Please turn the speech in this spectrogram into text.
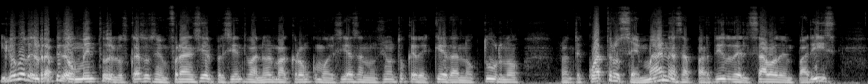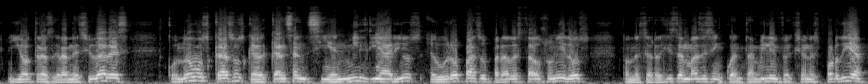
Y luego del rápido aumento de los casos en Francia, el presidente Manuel Macron, como decías, anunció un toque de queda nocturno durante cuatro semanas a partir del sábado en París y otras grandes ciudades. Con nuevos casos que alcanzan 100.000 diarios, Europa ha superado a Estados Unidos, donde se registran más de 50.000 infecciones por día.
